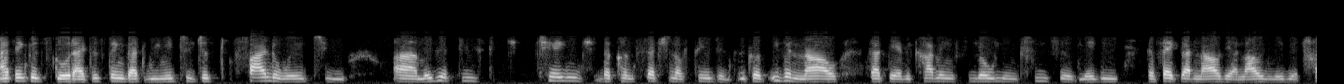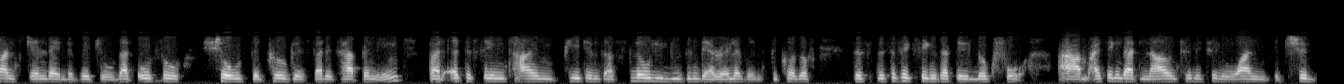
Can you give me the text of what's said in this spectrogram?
I think it's good. I just think that we need to just find a way to uh, maybe at least change the conception of pageants because even now that they're becoming slowly inclusive, maybe the fact that now they're allowing maybe a transgender individual, that also shows the progress that is happening. But at the same time, pageants are slowly losing their relevance because of the specific things that they look for. Um, I think that now in 2021, it should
